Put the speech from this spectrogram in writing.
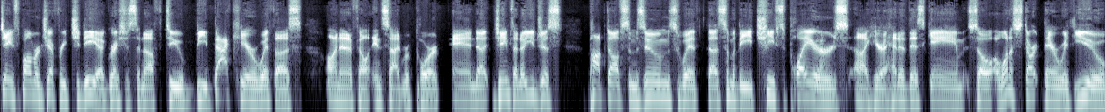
James Palmer, Jeffrey Chadiha, gracious enough to be back here with us on NFL Inside Report. And uh, James, I know you just popped off some Zooms with uh, some of the Chiefs players uh, here ahead of this game. So I want to start there with you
